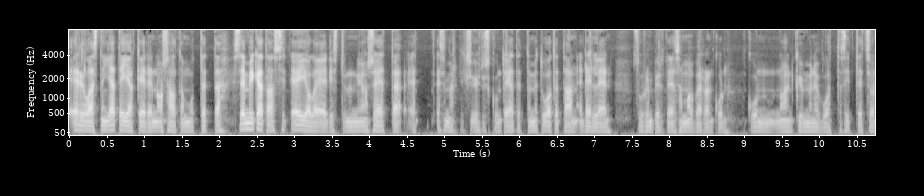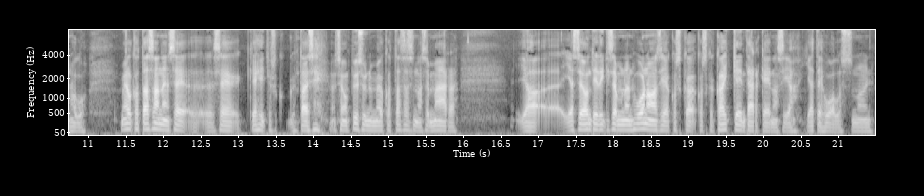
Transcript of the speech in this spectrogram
erilaisten jätejakeiden osalta, mutta että se mikä taas sitten ei ole edistynyt, niin on se, että, että esimerkiksi yhdyskuntajätettä me tuotetaan edelleen suurin piirtein saman verran kuin, kuin noin kymmenen vuotta sitten, että se on ollut melko tasainen se, se kehitys, tai se, se on pysynyt melko tasaisena se määrä, ja, ja se on tietenkin semmoinen huono asia, koska, koska kaikkein tärkein asia jätehuollossa noin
